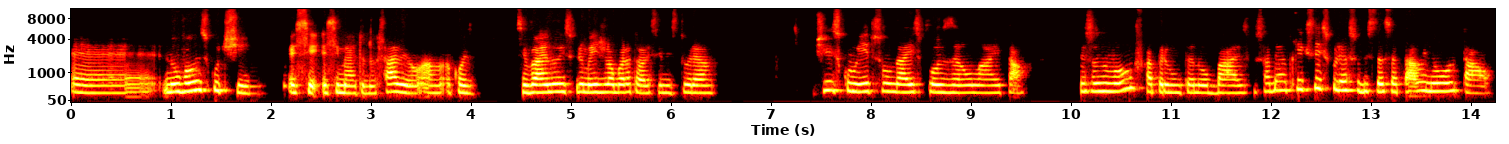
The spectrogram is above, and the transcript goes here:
É, não vão discutir esse, esse método, sabe? A, a coisa. Você vai no experimento de laboratório, você mistura X com Y, dá explosão lá e tal. As pessoas não vão ficar perguntando o básico, sabe? Ah, por que você escolheu a substância tal e não a tal?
